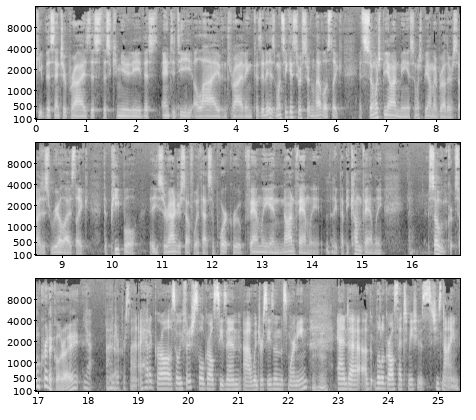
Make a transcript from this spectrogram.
keep this enterprise, this this community, this entity alive and thriving because it is. Once it gets to a certain level, it's like it's so much beyond me, it's so much beyond my brother. So I just realized like the people that you surround yourself with, that support group, family and non-family, like, that become family, so so critical, right? Yeah. 100%. I had a girl, so we finished Sole Girls season, uh, winter season this morning, and uh, a little girl said to me, she was she's nine,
